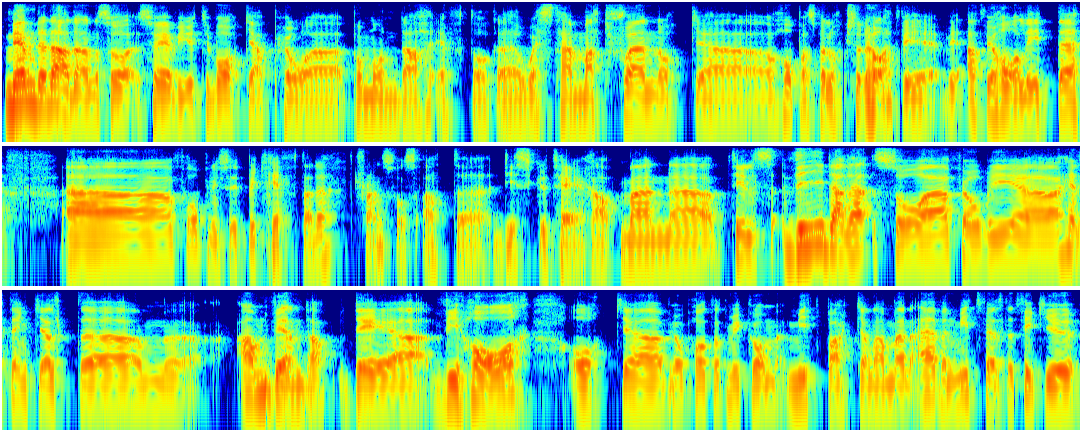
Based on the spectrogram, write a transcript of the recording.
nämnde där Dan så, så är vi ju tillbaka på, eh, på måndag efter eh, West Ham-matchen och hoppas väl också då att vi, att vi har lite Eh, förhoppningsvis bekräftade transfers att uh, diskutera. Men uh, tills vidare så får vi helt enkelt använda det vi har. Och vi har pratat mycket om mittbackarna men även mittfältet fick ju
